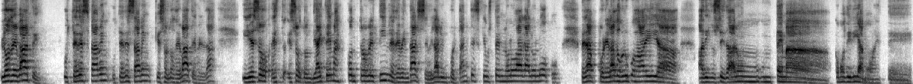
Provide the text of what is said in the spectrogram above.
los debates, ustedes saben, ustedes saben que son los debates, ¿verdad? Y eso, esto, eso, donde hay temas controvertibles deben darse, ¿verdad? Lo importante es que usted no lo haga a lo loco, ¿verdad? Poner a dos grupos ahí a, a dilucidar un, un, tema, ¿cómo diríamos? Este,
